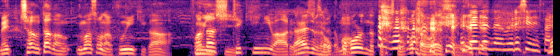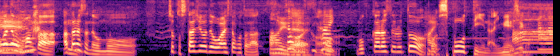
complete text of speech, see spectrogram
めっちゃ歌がうまそうな雰囲気が雰囲気私的にはあるんで大丈夫ですかすけれども怒るんだったらちょっと怒った方がいいですよ。全然全然嬉しいです。僕はで。もなんか新しさんでももうちょっとスタジオでお会いしたことがあったんで、はいはいはい僕からすると、スポーティーなイメージが。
